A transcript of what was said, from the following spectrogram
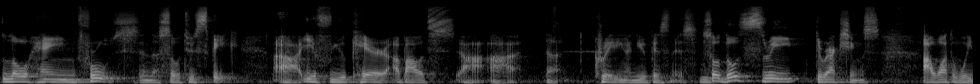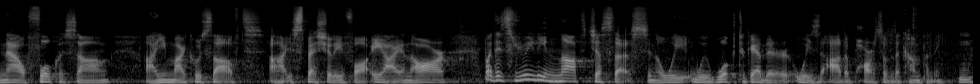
low-hanging fruits, you know, so to speak uh, if you care about uh, uh, creating a new business. Mm. So those three directions are what we now focus on uh, in Microsoft, uh, especially for AI and R. But it's really not just us. You know, we, we work together with other parts of the company. Mm,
